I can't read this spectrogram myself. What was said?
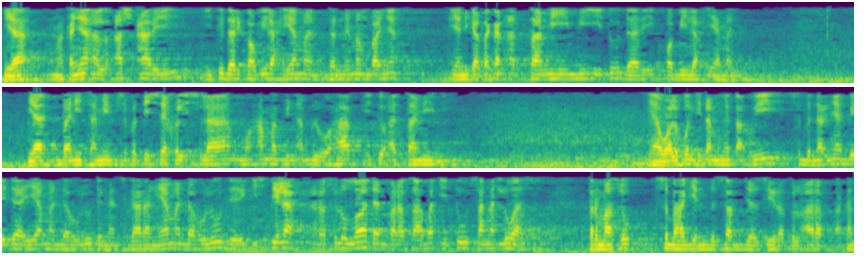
Ya, makanya Al-Ash'ari itu dari kabilah Yaman dan memang banyak yang dikatakan At-Tamimi itu dari kabilah Yaman. Ya, Bani Tamim seperti Syekhul Islam Muhammad bin Abdul Wahab itu At-Tamimi. Ya, walaupun kita mengetahui sebenarnya beda Yaman dahulu dengan sekarang. Yaman dahulu dari istilah Rasulullah dan para sahabat itu sangat luas termasuk sebagian besar jaziratul Arab akan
